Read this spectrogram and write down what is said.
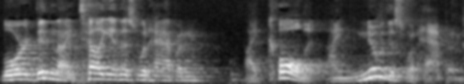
Lord, didn't I tell you this would happen? I called it. I knew this would happen.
